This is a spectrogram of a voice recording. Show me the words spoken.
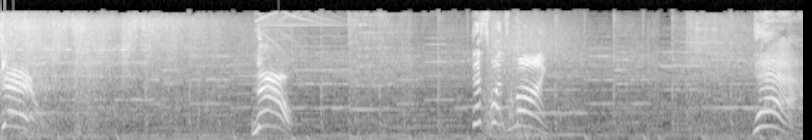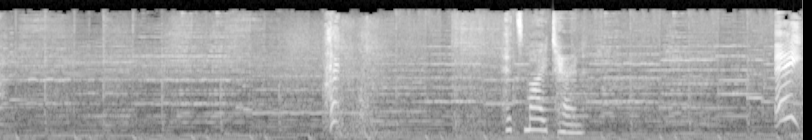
Gale! Now! This one's mine! Yeah! It's my turn. Eight!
